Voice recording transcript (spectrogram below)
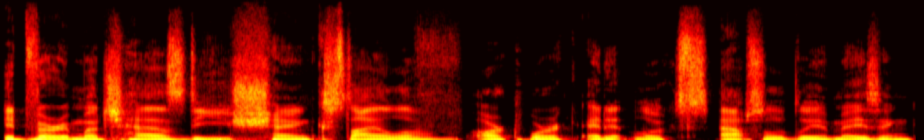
It very much has the Shank style of artwork, and it looks absolutely amazing.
